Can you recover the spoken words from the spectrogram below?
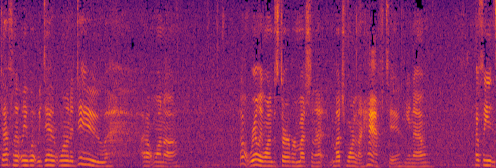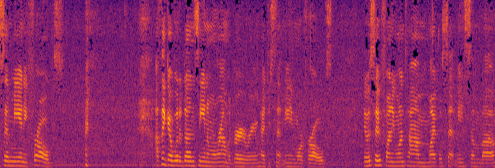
definitely what we don't want to do. I don't want to don't really want to disturb her much than I, much more than I have to, you know. Hopefully you didn't send me any frogs. I think I would have done seeing them around the grow room had you sent me any more frogs. It was so funny. One time Michael sent me some, uh,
